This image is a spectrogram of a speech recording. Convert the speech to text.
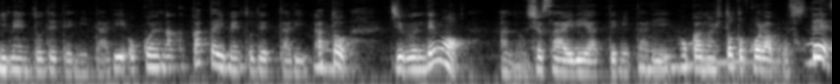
イベント出てみたり、お声がかかったイベント出たり、あと、自分でも、あの、主催でやってみたり、他の人とコラボして、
